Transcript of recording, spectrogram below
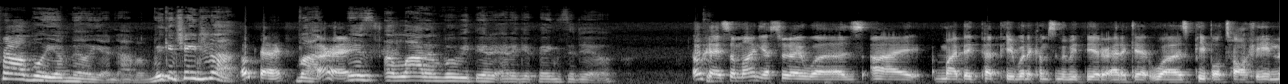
probably a million of them. We can change it up, Okay, but all right. there's a lot of movie theater etiquette things to do. Okay, so mine yesterday was I my big pet peeve when it comes to movie theater etiquette was people talking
